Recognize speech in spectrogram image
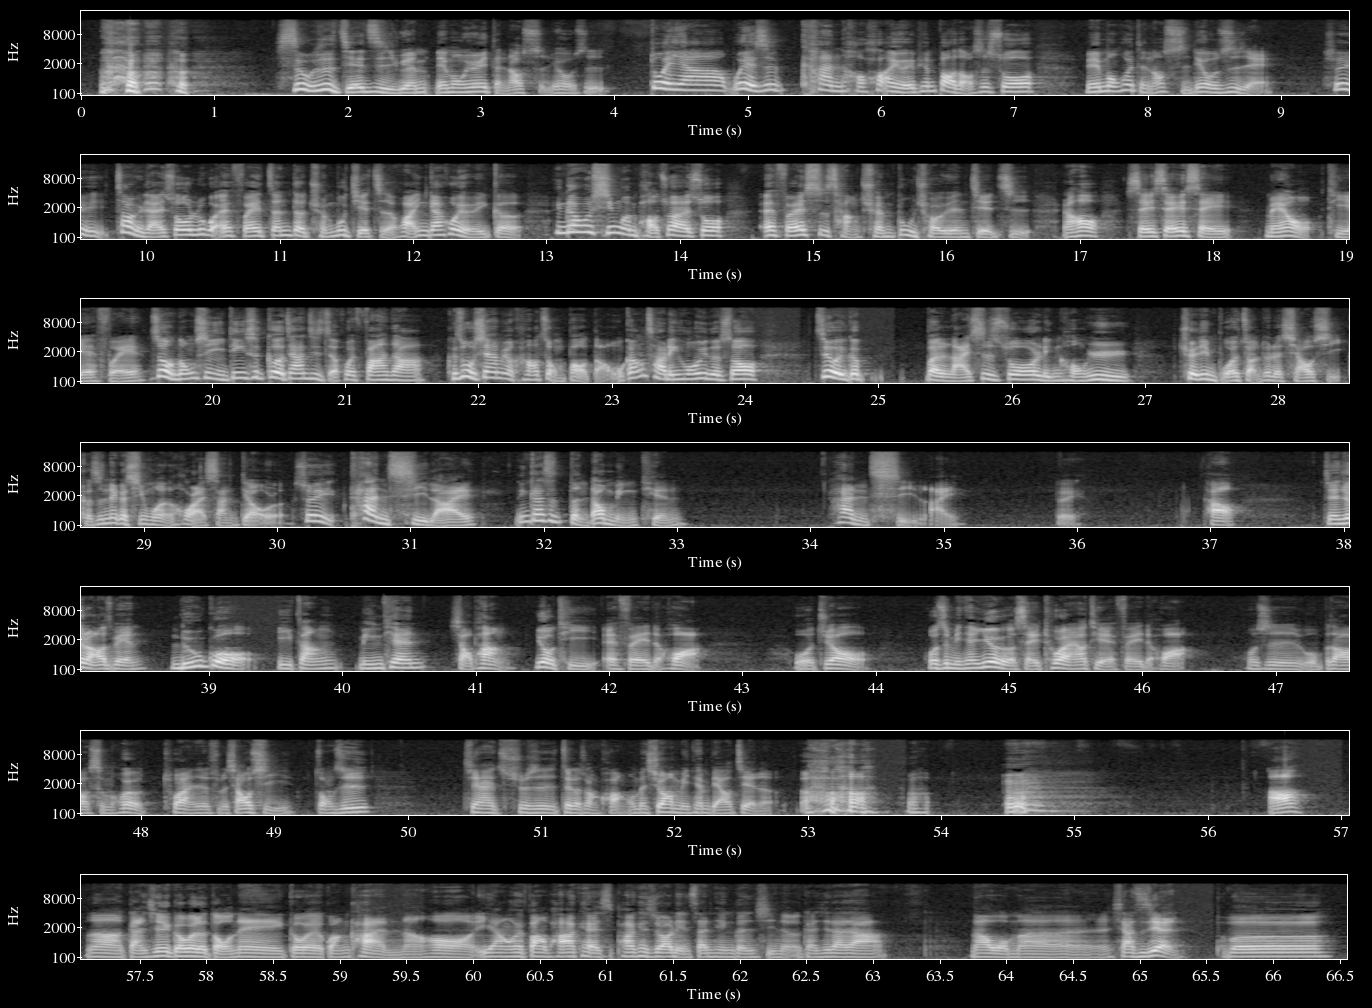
十五日截止，原联盟愿意等到十六日。对呀，我也是看后来有一篇报道是说联盟会等到十六日，诶。所以照理来说，如果 FA 真的全部截止的话，应该会有一个，应该会新闻跑出来说，FA 市场全部球员截止，然后谁谁谁没有 TFA，这种东西一定是各家记者会发的啊。可是我现在没有看到这种报道。我刚查林红玉的时候，只有一个本来是说林红玉确定不会转队的消息，可是那个新闻后来删掉了，所以看起来应该是等到明天。看起来，对，好，今天就聊到这边。如果以防明天小胖又提 FA 的话，我就，或是明天又有谁突然要提 FA 的话，或是我不知道什么会有突然有什么消息，总之现在就是这个状况。我们希望明天不要见了。好，那感谢各位的抖内，各位的观看，然后一样会放 Podcast，Podcast 要连三天更新的，感谢大家。那我们下次见，拜拜。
